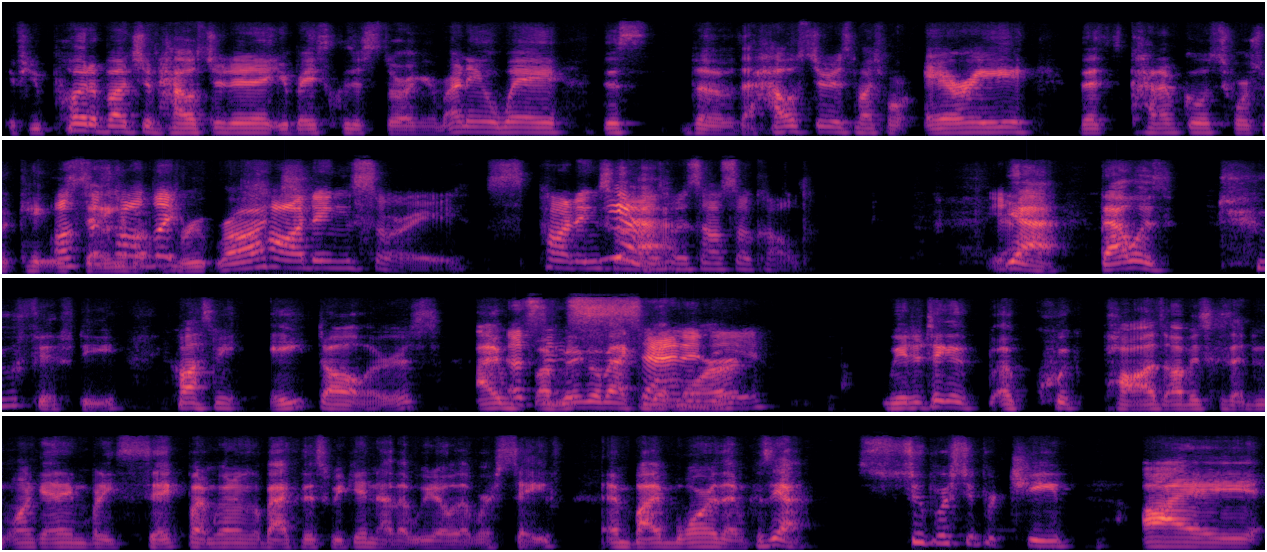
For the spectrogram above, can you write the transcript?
If you put a bunch of house dirt in it, you're basically just throwing your money away. This the the house dirt is much more airy. That kind of goes towards what Kate was Also saying called about like root rot. potting soy. Potting soy is what it's also called. yeah. that was two fifty. Cost me eight dollars. I'm gonna go back and get more. We had to take a, a quick pause, obviously, because I didn't want to get anybody sick. But I'm gonna go back this weekend now that we know that we're safe and buy more of them. Because yeah, super super cheap. I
